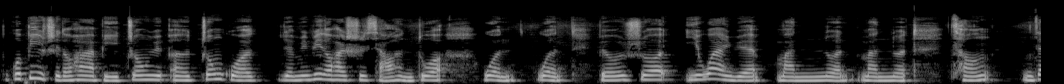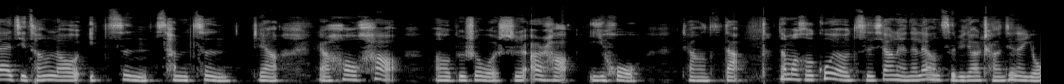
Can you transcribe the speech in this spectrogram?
不过币值的话比中呃中国人民币的话是小很多。稳稳，比如说一万元满暖满暖层，你在几层楼一层三层这样。然后号，呃比如说我是二号一户这样子的。那么和固有词相连的量词比较常见的有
